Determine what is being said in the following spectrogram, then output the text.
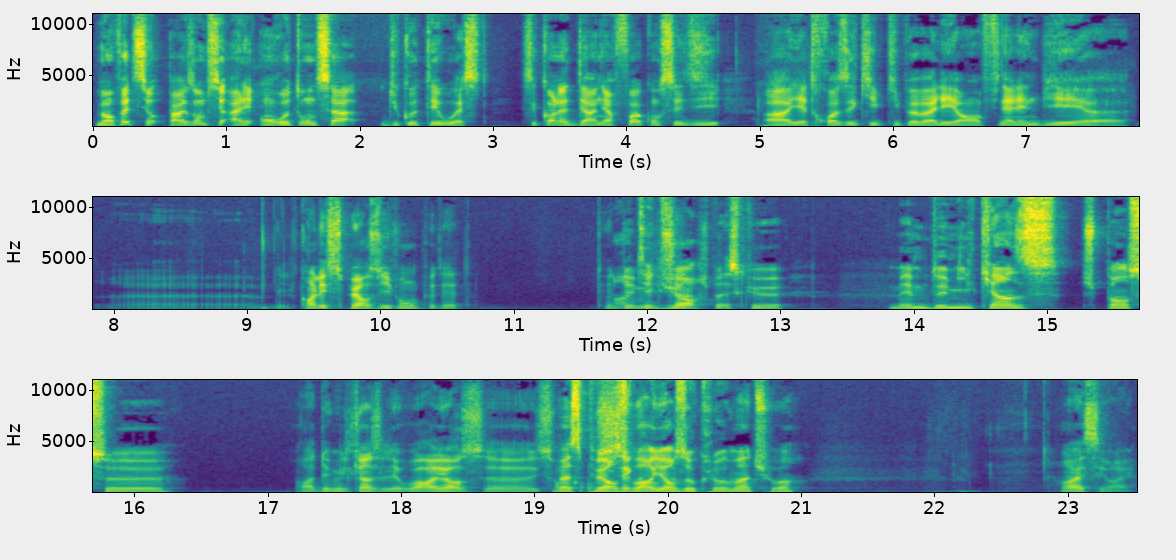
Mais en fait, si on- par exemple, si- allez, on retourne ça du côté Ouest. C'est quand la dernière fois qu'on s'est dit, ah, il y a trois équipes qui peuvent aller en finale NBA. euh, Quand les Spurs y vont, peut-être. ah, t'es dur parce que même 2015, je pense. euh, En 2015, les Warriors, euh, ils sont. bah, Spurs, Warriors. Oklahoma, tu vois. Ouais, c'est vrai.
